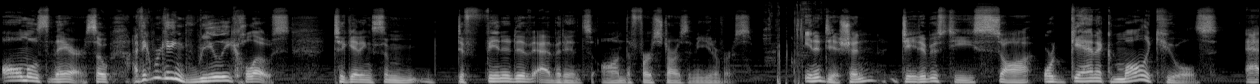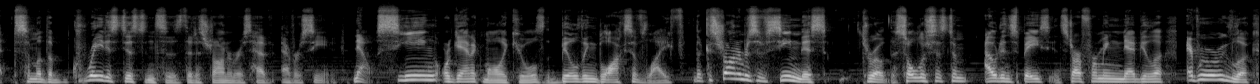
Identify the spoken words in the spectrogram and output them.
almost there. So I think we're getting really close to getting some definitive evidence on the first stars in the universe. In addition, JWST saw organic molecules at some of the greatest distances that astronomers have ever seen. Now, seeing organic molecules, the building blocks of life, like astronomers have seen this throughout the solar system, out in space, in star forming nebula. Everywhere we look,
